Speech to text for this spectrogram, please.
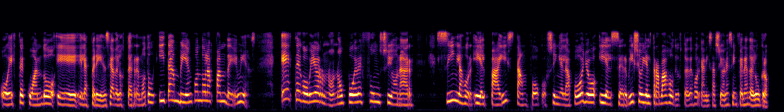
oeste cuando eh, la experiencia de los terremotos y también cuando las pandemias. Este gobierno no puede funcionar sin las y el país tampoco sin el apoyo y el servicio y el trabajo de ustedes organizaciones sin fines de lucro.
